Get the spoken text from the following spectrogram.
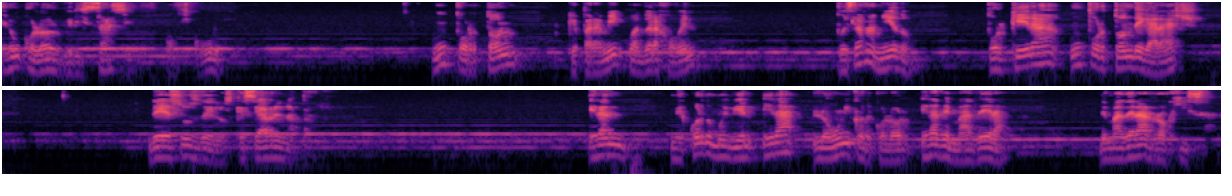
Era un color grisáceo, oscuro. Un portón que para mí cuando era joven, pues daba miedo, porque era un portón de garage, de esos de los que se abren a par. Eran, me acuerdo muy bien, era lo único de color, era de madera, de madera rojiza,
